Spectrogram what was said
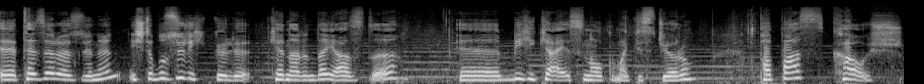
e, Tezer Özlü'nün işte bu Zürih Gölü kenarında yazdığı e, bir hikayesini okumak istiyorum. Papaz Kauş.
